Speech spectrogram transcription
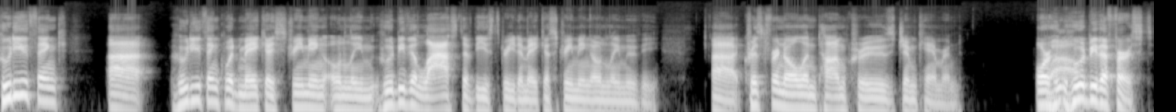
Who do you think? Uh, who do you think would make a streaming only? Who would be the last of these three to make a streaming only movie? Uh, Christopher Nolan, Tom Cruise, Jim Cameron, or wow. who, who would be the first?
